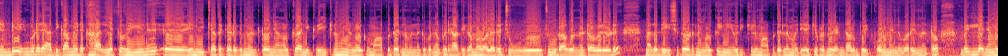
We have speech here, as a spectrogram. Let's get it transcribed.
രണ്ടുപേരും കൂടെ രാധികാമ്മയുടെ കാലിലൊക്കെ വീണ് എണീക്കാതെ കിടക്കുന്നുണ്ട് കേട്ടോ ഞങ്ങൾക്ക് അനുഗ്രഹിക്കണം ഞങ്ങൾക്ക് മാപ്പ് തരണം എന്നൊക്കെ പറഞ്ഞു അപ്പോൾ രാധികാമ്മ വളരെ ചൂ ചൂടാവുന്നു കേട്ടോ അവരോട്. നല്ല ദേഷ്യത്തോടെ നിങ്ങൾക്ക് ഇനി ഒരിക്കലും മാപ്പ് തരില്ല മര്യാദയ്ക്ക് പറഞ്ഞു രണ്ടാളും പോയിക്കോണം എന്ന് പറയുന്നു കേട്ടോ അപ്പോൾ ഇല്ല ഞങ്ങൾ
